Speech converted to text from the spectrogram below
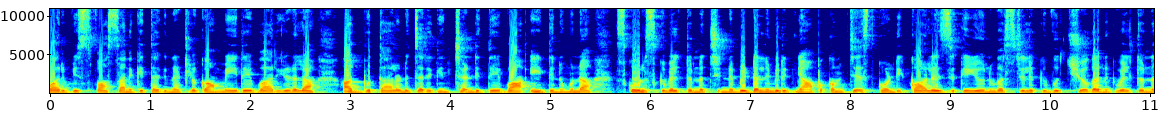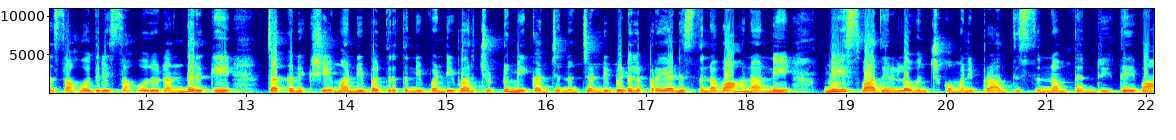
వారి విశ్వాసానికి తగినట్లుగా మీరే వారి ఎడల అద్భుతాలను జరిగించండి దేవా. ఈ దినమున స్కూల్స్కి వెళ్తున్న చిన్న బిడ్డల్ని మీరు జ్ఞాపకం చేసుకోండి. కాలేజీకి యూనివర్సిటీలకి ఉద్యోగానికి వెళ్తున్న సహోదరి సహోదరులందరికీ చక్కని క్షేమాన్ని భద్రతనివ్వండి. వారి చుట్టూ మీ కంచెనుంచండి బిడ్డలు ప్రయాణిస్తున్న వాహనాన్ని మీ స్వాధీనంలో ఉంచుకోమని ప్రార్థిస్తున్నాం తండ్రి దేవా.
